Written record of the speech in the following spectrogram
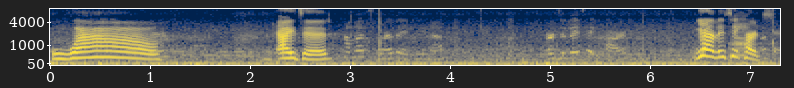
Wow. I did. How much were they, do you know? Or did they take cards? Yeah, they take cards. Okay,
